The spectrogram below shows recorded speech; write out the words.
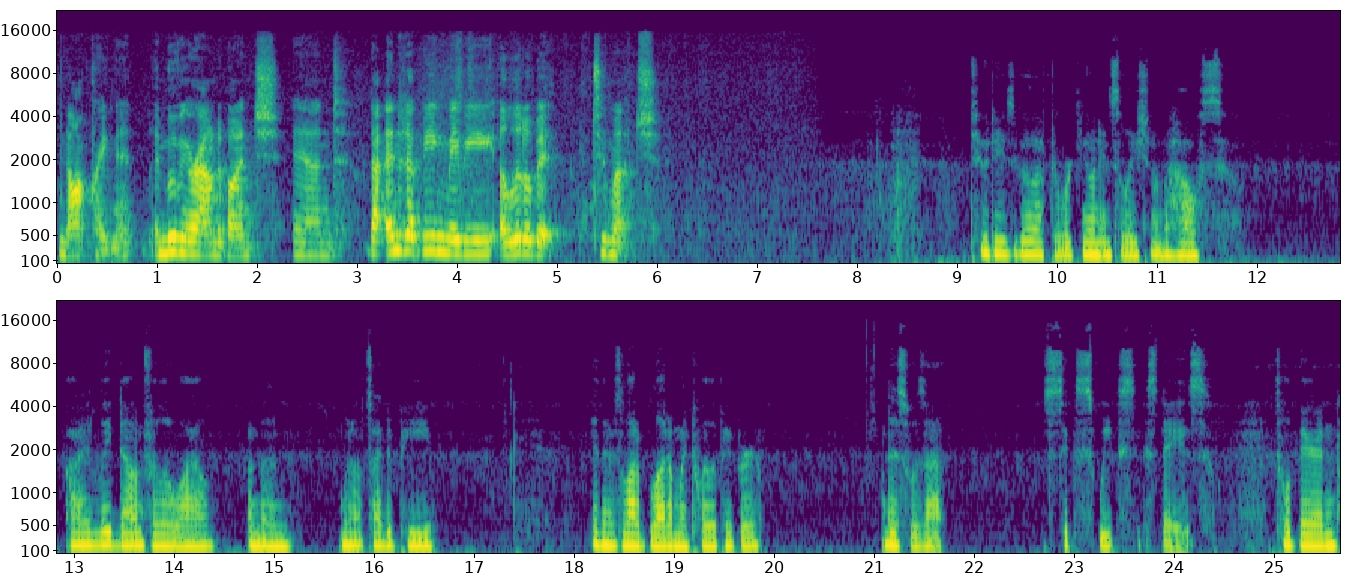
not pregnant, and moving around a bunch, and that ended up being maybe a little bit too much. Two days ago, after working on insulation on the house, I laid down for a little while and then went outside to pee. And there was a lot of blood on my toilet paper. This was at six weeks, six days. I Told Barron,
